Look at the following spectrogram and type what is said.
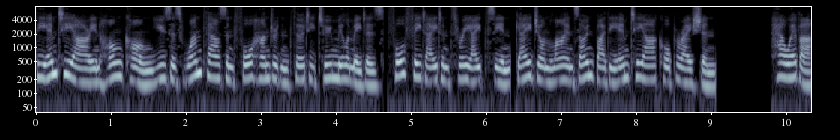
The MTR in Hong Kong uses 1,432 mm 4 feet 8 and 3 eighths in gauge on lines owned by the MTR Corporation. However,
